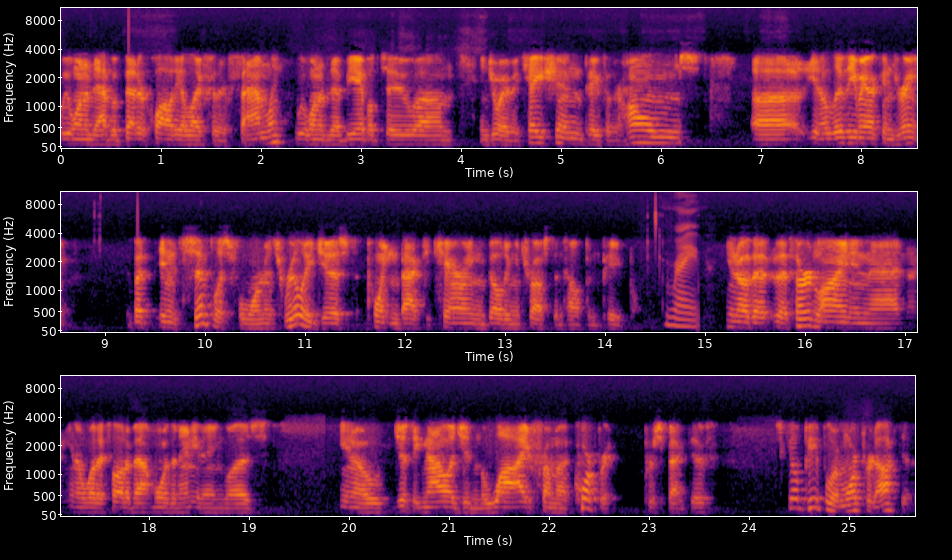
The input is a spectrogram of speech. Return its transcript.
We want them to have a better quality of life for their family. We want them to be able to um, enjoy a vacation, pay for their homes, uh, you know, live the American dream. But in its simplest form, it's really just pointing back to caring and building a trust and helping people. Right. You know, the the third line in that, you know, what I thought about more than anything was, you know, just acknowledging the why from a corporate perspective. Skilled people are more productive.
